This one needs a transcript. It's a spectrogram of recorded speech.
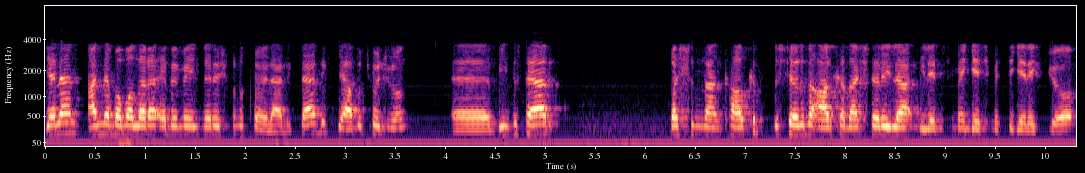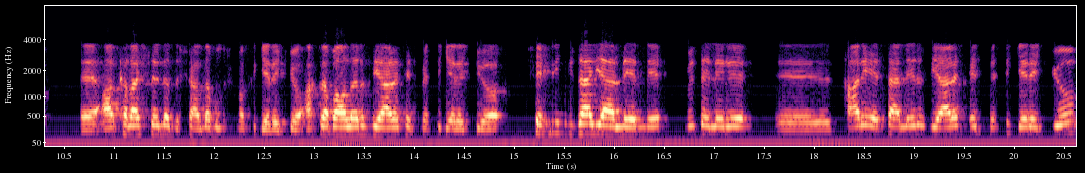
gelen anne babalara ebeveynlere şunu söylerdik. Derdik ya bu çocuğun e, bilgisayar başından kalkıp dışarıda arkadaşlarıyla iletişime geçmesi gerekiyor e, arkadaşlarıyla dışarıda buluşması gerekiyor. Akrabaları ziyaret etmesi gerekiyor. Şehrin güzel yerlerini, müzeleri, e, tarih eserleri ziyaret etmesi gerekiyor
